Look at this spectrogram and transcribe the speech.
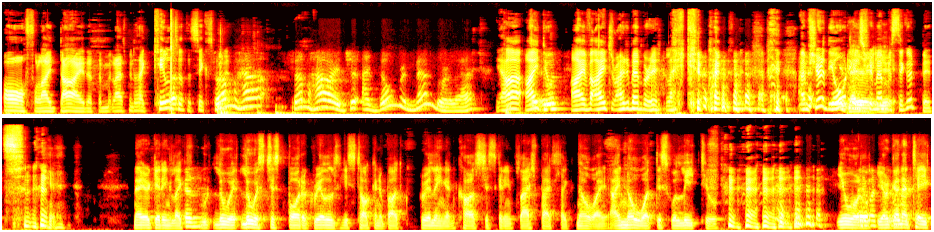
awful. I died at the last minute. I killed at the sixth minute. Somehow, somehow, I ju- I don't remember that. Yeah, I it do. was- I've, I, I remember it. Like I'm, I'm sure the audience Yeah, remembers yeah. the good bits. Now you're getting like Because- Lewis, Lewis just bought a grill. He's talking about grilling, and Carl's just getting flashbacks. Like, no, I, I know what this will lead to. You It will, you're gonna take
